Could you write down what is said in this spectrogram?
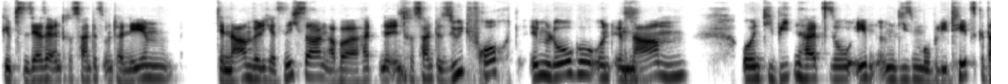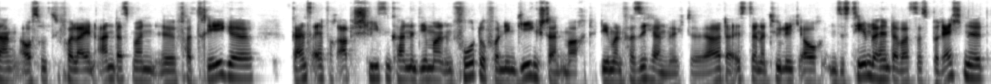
gibt es ein sehr, sehr interessantes Unternehmen. Den Namen will ich jetzt nicht sagen, aber hat eine interessante Südfrucht im Logo und im Namen. Und die bieten halt so eben, um diesen Mobilitätsgedanken Ausdruck zu verleihen, an, dass man äh, Verträge ganz einfach abschließen kann, indem man ein Foto von dem Gegenstand macht, den man versichern möchte. Ja, da ist dann natürlich auch ein System dahinter, was das berechnet.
